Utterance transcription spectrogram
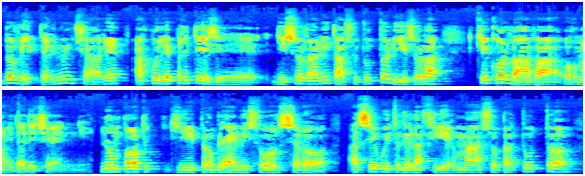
dovette rinunciare a quelle pretese di sovranità su tutta l'isola che colvava ormai da decenni. Non pochi problemi sorsero a seguito della firma, soprattutto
